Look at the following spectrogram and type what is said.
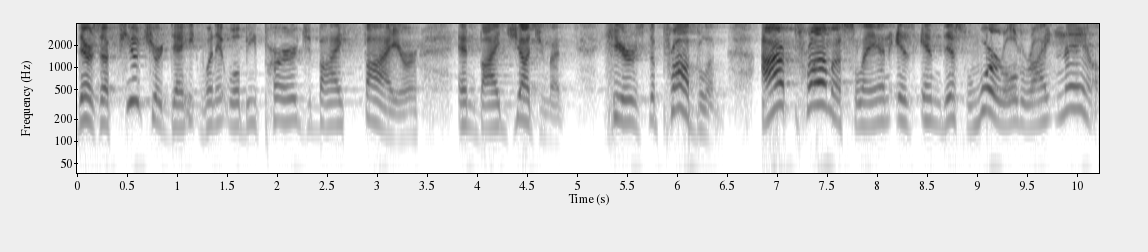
there's a future date when it will be purged by fire and by judgment. Here's the problem our promised land is in this world right now.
